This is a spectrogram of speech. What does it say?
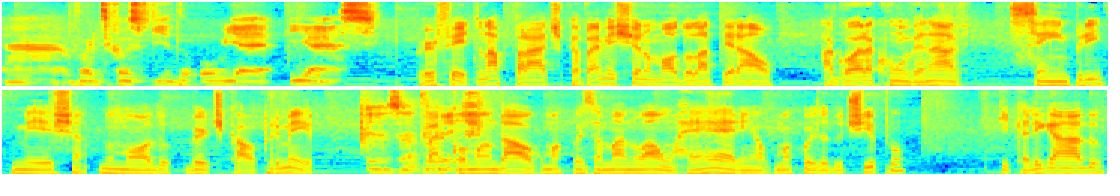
é, Vertical Speed ou IAS. Perfeito. Na prática, vai mexer no modo lateral, agora com o VNAV? Sempre mexa no modo vertical primeiro. Exatamente. Vai comandar alguma coisa manual, um herring, alguma coisa do tipo, fica ligado,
